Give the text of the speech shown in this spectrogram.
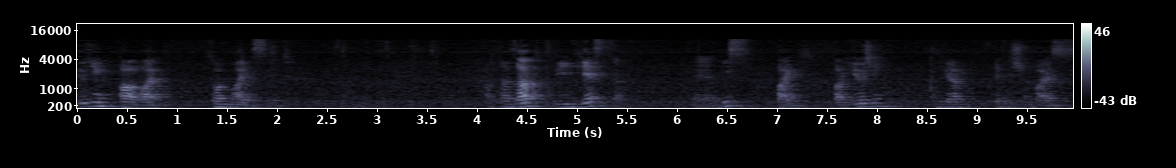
using our byte, zone byte set. After that, we guess the, uh, this byte by using the repetition bias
